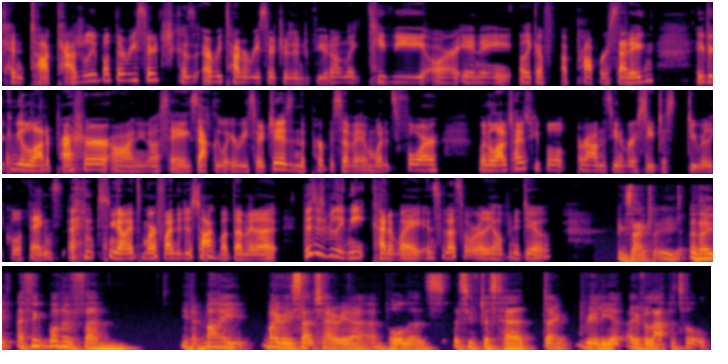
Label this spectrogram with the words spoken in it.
can talk casually about their research because every time a researcher is interviewed on like TV or in a like a, a, proper setting, like there can be a lot of pressure on you know say exactly what your research is and the purpose of it and what it's for. When a lot of times people around this university just do really cool things, and you know it's more fun to just talk about them in a this is really neat kind of way, and so that's what we're really hoping to do. Exactly, and I I think one of um you know my my research area and Paula's, as you've just heard, don't really overlap at all.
